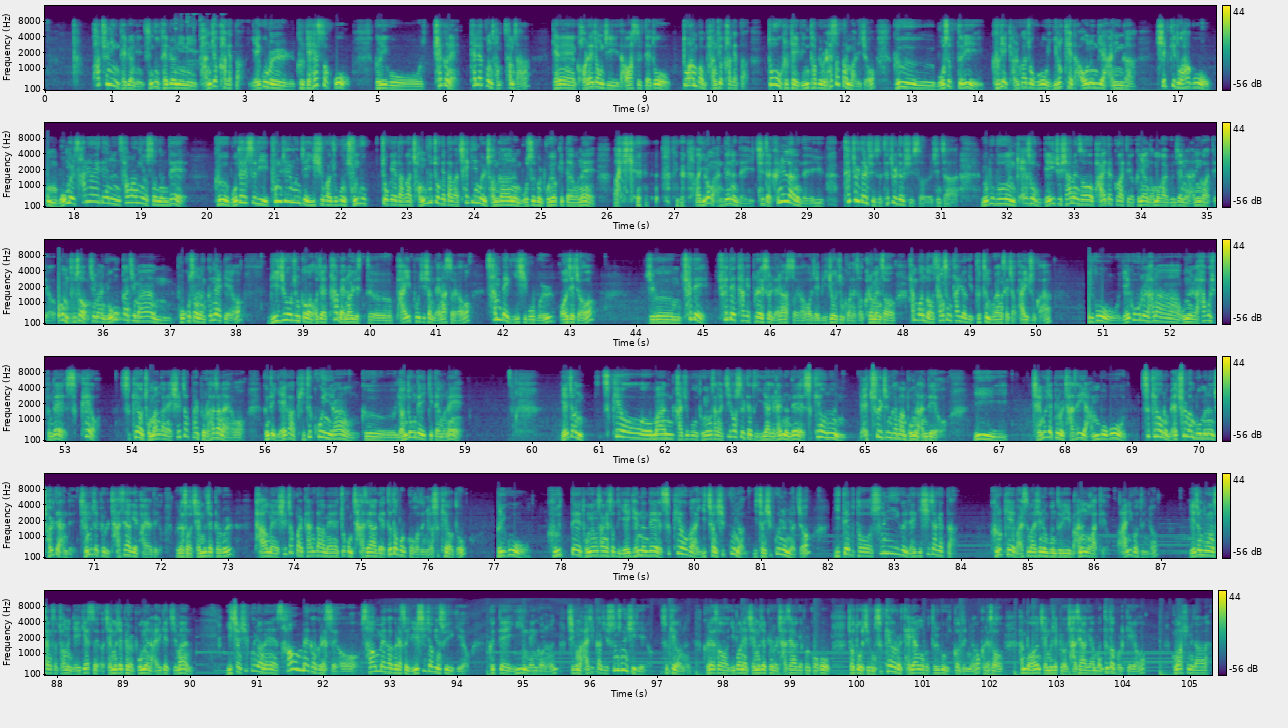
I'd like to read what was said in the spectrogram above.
화춘잉 대변인, 중국 대변인이 반격하겠다. 예고를 그렇게 했었고 그리고 최근에 텔레콘 3 사 걔네 거래 정지 나왔을 때도 또 한번 반격하겠다. 또 그렇게 인터뷰를 했었단 말이죠. 그 모습들이 그게 결과적으로 이렇게 나오는 게 아닌가 싶기도 하고 몸을 사려야 되는 상황이었었는데 그 모델3 품질 문제 이슈 가지고 중국 쪽에다가 정부 쪽에다가 책임을 전가하는 모습을 보였기 때문에 아 이게 아 이러면 안 되는데. 진짜 큰일 나는데. 퇴출될 수 있어 퇴출될 수 있어요 진짜. 이 부분 계속 예의주시하면서 봐야 될 것 같아요. 그냥 넘어갈 문제는 아닌 것 같아요. 조금 두서없지만 요거까지만 보고서는 끝낼게요. 미즈호 증권 어제 top 애널리스트 buy 포지션 내놨어요. 325불 어제죠 지금 최대 최대 target price를 내놨어요. 어제 미즈호 증권에서. 그러면서 한 번 더 상승 탄력이 붙은 모양새죠 바이주가. 그리고 예고를 하나 오늘 하고 싶은데 스퀘어. 스퀘어 조만간에 실적 발표를 하잖아요. 근데 얘가 비트코인이랑 그 연동돼 있기 때문에 예전 스퀘어만 가지고 동영상을 찍었을 때도 이야기를 했는데 스퀘어는 매출 증가만 보면 안 돼요. 이 재무제표를 자세히 안 보고 스퀘어는 매출만 보면은 절대 안 돼. 재무제표를 자세하게 봐야 돼요. 그래서 재무제표를 다음에 실적 발표한 다음에 조금 자세하게 뜯어볼 거거든요. 스퀘어도. 그리고 그때 동영상에서도 얘기했는데 스퀘어가 2019년, 2019년이었죠. 이때부터 순이익을 내기 시작했다. 그렇게 말씀하시는 분들이 많은 것 같아요. 아니거든요. 예전 동영상에서 저는 얘기했어요. 재무제표를 보면 알겠지만 2019년에 사업 매각을 했어요. 사업 매각을 해서 일시적인 수익이에요. 그때 이익 낸 거는 지금 아직까지 순손실이에요. 스퀘어는. 그래서 이번에 재무제표를 자세하게 볼 거고 저도 지금 스퀘어를 대량으로 들고 있거든요. 그래서 한번 재무제표 자세하게 한번 뜯어볼게요. 고맙습니다.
